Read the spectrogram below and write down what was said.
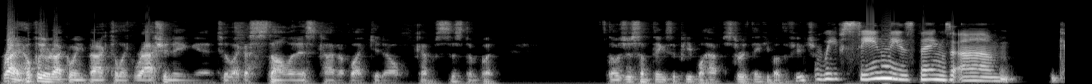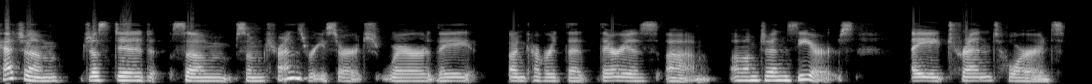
right. Hopefully, we're not going back to like rationing and to like a Stalinist kind of like you know kind of system, but. Those are some things that people have to start thinking about the future. We've seen these things. Um, Ketchum just did some some trends research where they uncovered that there is um, among Gen Zers a trend towards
